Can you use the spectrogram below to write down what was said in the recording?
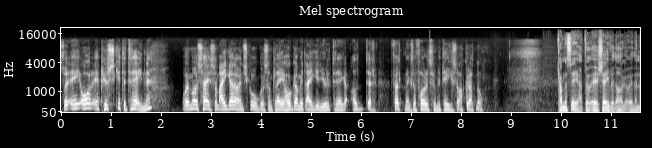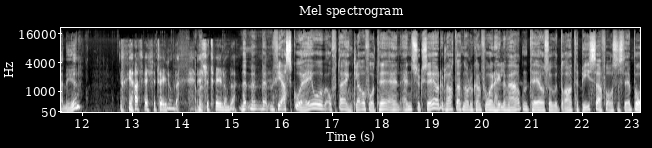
Så i år er pjuskete tre inne. Og jeg må si som eier av en skog og som pleier å hogge mitt eget juletre, jeg har aldri følt meg så forut for min tid som akkurat nå. Kan vi si at det er skeive dager i denne byen? Ja, det er ikke tvil om det. Det er ikke tvil om det. Men, men, men fiasko er jo ofte enklere å få til enn en suksess, og det er klart at når du kan få en hel verden til å dra til Pisa for å se på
